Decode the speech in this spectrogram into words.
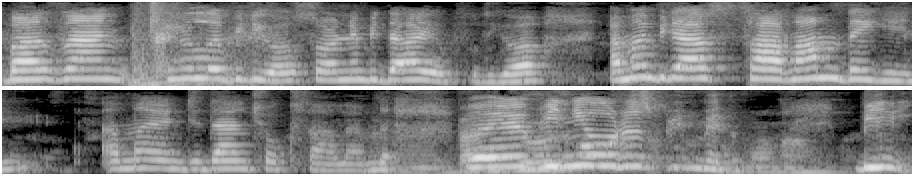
bazen kırılabiliyor. Sonra bir daha yapılıyor. Ama biraz sağlam değil. Ama önceden çok sağlamdı. Ben Böyle gördüm ama biniyoruz. hiç binmedim ona. Bi-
